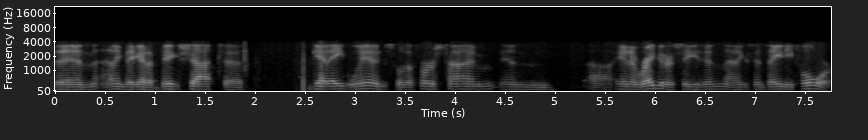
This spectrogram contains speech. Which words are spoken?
then I think they got a big shot to get eight wins for the first time in uh, in a regular season. I think since '84.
